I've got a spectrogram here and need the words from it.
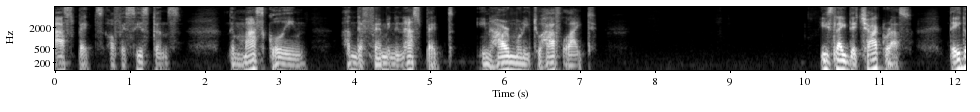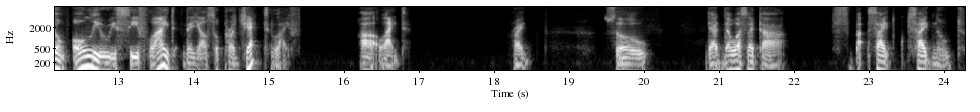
aspects of existence the masculine and the feminine aspect in harmony to have light. It's like the chakras they don't only receive light, they also project life, uh, light. Right. So that that was like a side side note.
